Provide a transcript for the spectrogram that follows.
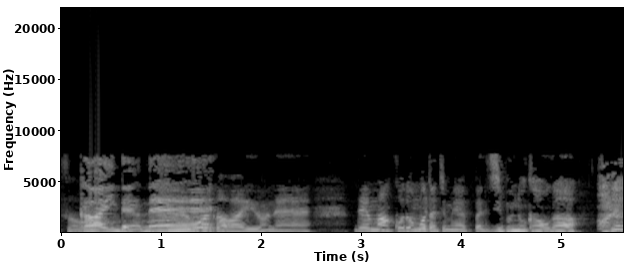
そう。可愛いんだよね。すごい可愛いよね。で、まあ子供たちもやっぱり自分の顔が、あれ？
